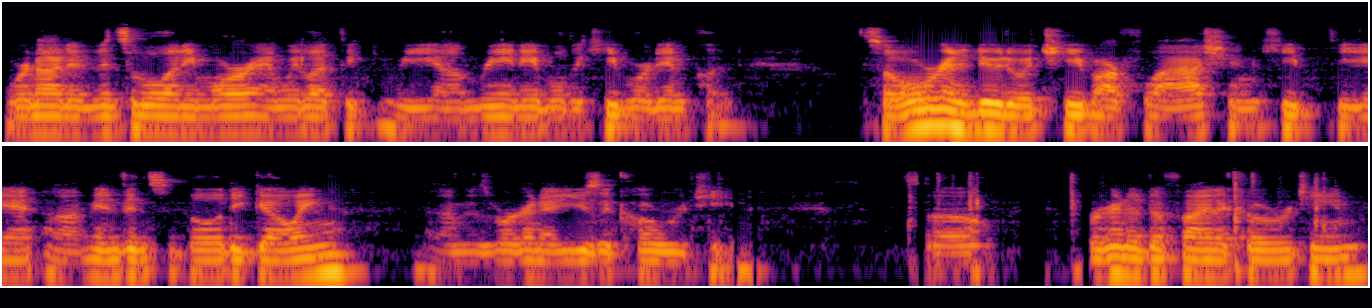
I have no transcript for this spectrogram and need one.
we're not invincible anymore, and we let the we um, re-enable the keyboard input. So what we're going to do to achieve our flash and keep the um, invincibility going um, is we're going to use a coroutine. So we're going to define a coroutine.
